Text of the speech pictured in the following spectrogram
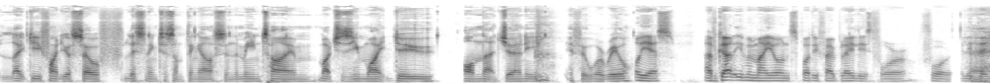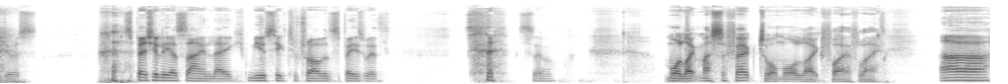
like do you find yourself listening to something else in the meantime, much as you might do on that journey if it were real? Oh yes, I've got even my own Spotify playlist for for Elite. Dangerous, especially assigned like music to travel space with. so More like Mass Effect or more like Firefly? a uh,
